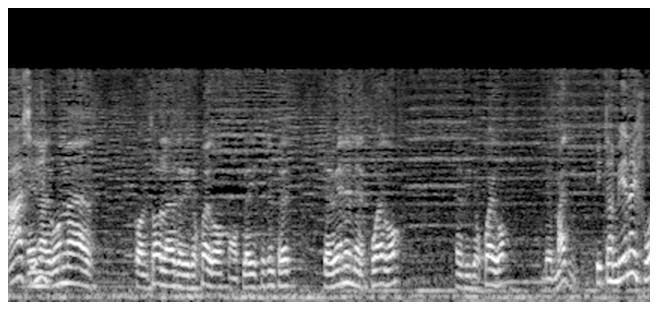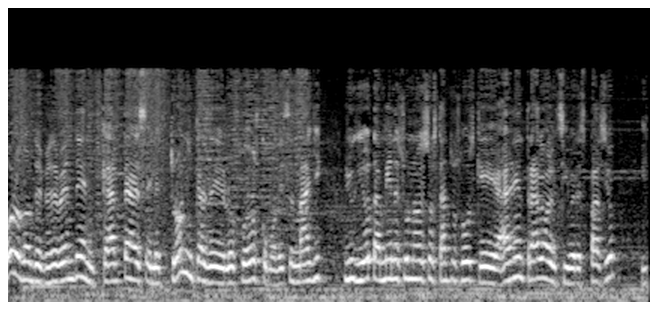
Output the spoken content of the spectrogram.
Ah, sí. En algunas consolas de videojuego, como PlayStation 3, te venden el juego, el videojuego de Magic. Y también hay foros donde se venden cartas electrónicas de los juegos como dice Magic. Yu-Gi-Oh también es uno de esos tantos juegos que han entrado al ciberespacio y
